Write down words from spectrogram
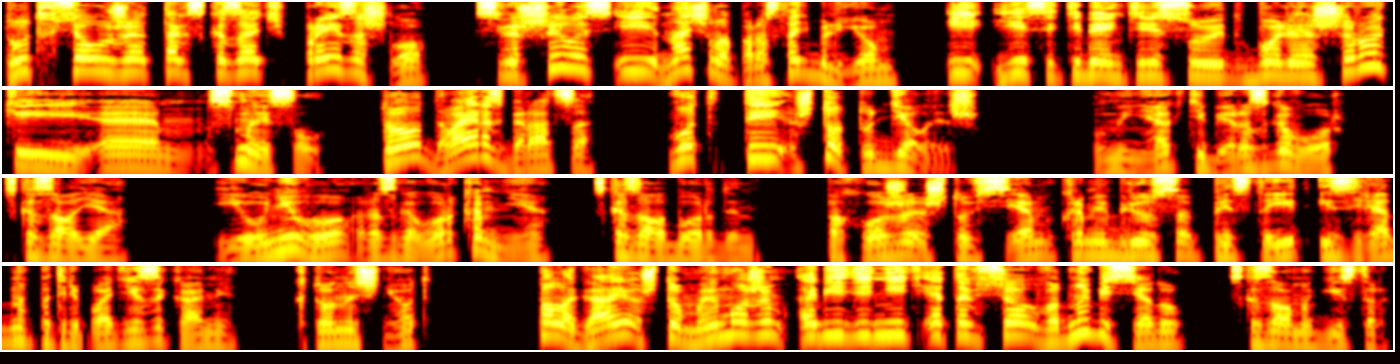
«Тут все уже, так сказать, произошло, свершилось и начало порастать бельем. И если тебя интересует более широкий э, смысл, то давай разбираться. Вот ты что тут делаешь?» «У меня к тебе разговор», — сказал я. «И у него разговор ко мне», — сказал Борден. «Похоже, что всем, кроме Брюса, предстоит изрядно потрепать языками. Кто начнет?» «Полагаю, что мы можем объединить это все в одну беседу», — сказал магистр.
